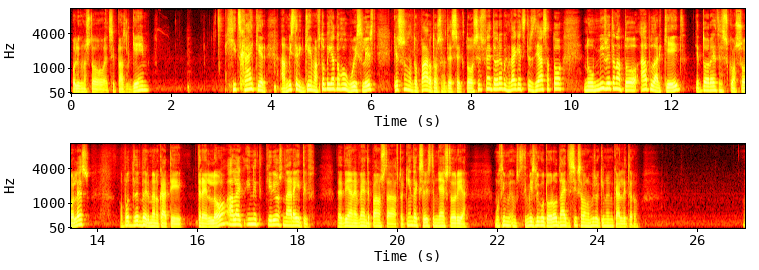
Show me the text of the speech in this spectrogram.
Πολύ γνωστό έτσι, puzzle game. Hitchhiker, a mystery game. Αυτό παιδιά το έχω wishlist και ίσως να το πάρω τώρα σε αυτές τις εκτόσει. Φαίνεται ωραίο παιχνιδάκι έτσι τρισδιάστατο. Νομίζω ήταν από το Apple Arcade και τώρα έρχεται στις κονσόλες. Οπότε δεν περιμένω κάτι τρελό, αλλά είναι κυρίως narrative. Δηλαδή ανεβαίνετε πάνω στα αυτοκίνητα, εξελίσσεται μια ιστορία. Μου θυμίζει λίγο το Road 96, αλλά νομίζω εκείνο είναι καλύτερο. Ε,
